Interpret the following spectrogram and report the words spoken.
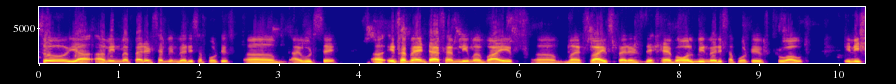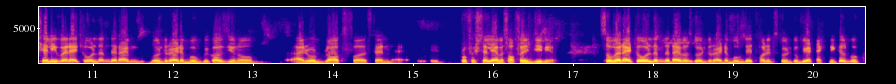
so yeah i mean my parents have been very supportive um, i would say uh, in fact, my entire family, my wife, uh, my wife's parents, they have all been very supportive throughout. Initially, when I told them that I'm going to write a book because, you know, I wrote blogs first and uh, professionally I'm a software engineer. So when I told them that I was going to write a book, they thought it's going to be a technical book.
